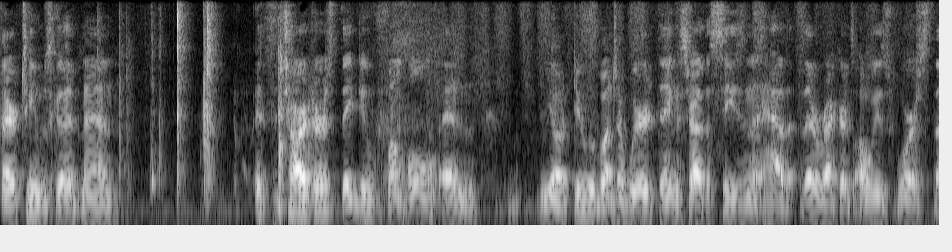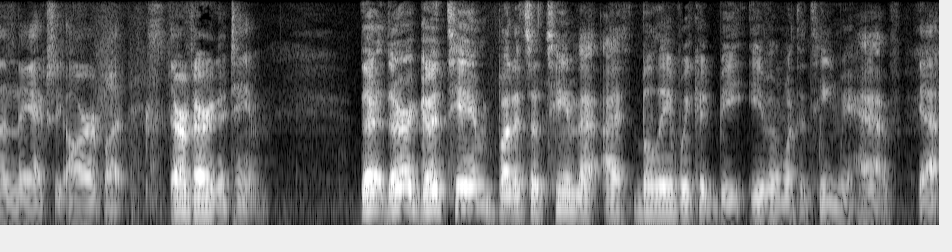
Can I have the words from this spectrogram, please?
their team's good, man. It's the Chargers. They do fumble and you know, do a bunch of weird things throughout the season that have their records always worse than they actually are, but they're a very good team. They're they're a good team, but it's a team that I believe we could beat even with the team we have. Yeah.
